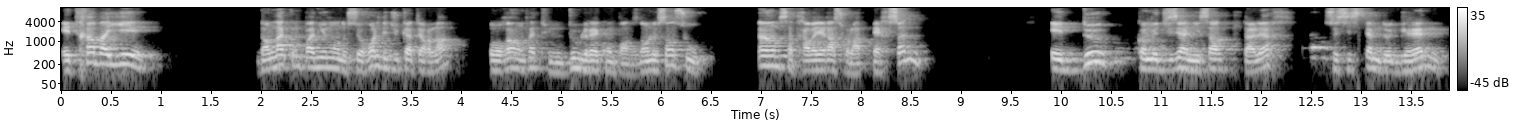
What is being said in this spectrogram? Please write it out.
Et travailler dans l'accompagnement de ce rôle d'éducateur-là, aura en fait une double récompense, dans le sens où, un, ça travaillera sur la personne, et deux, comme le disait Anissa tout à l'heure, ce système de graines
